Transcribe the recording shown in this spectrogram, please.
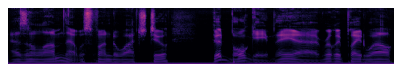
as an alum, that was fun to watch too. Good bowl game. They uh, really played well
